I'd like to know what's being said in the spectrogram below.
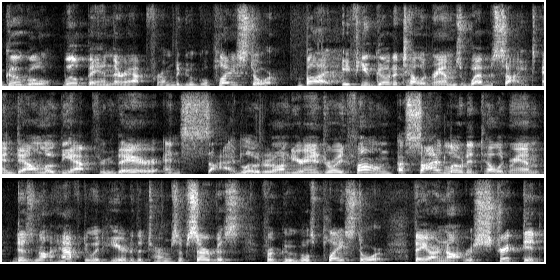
Google will ban their app from the Google Play Store. But if you go to Telegram's website and download the app through there and sideload it onto your Android phone, a sideloaded Telegram does not have to adhere to the terms of service for Google's Play Store. They are not restricted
